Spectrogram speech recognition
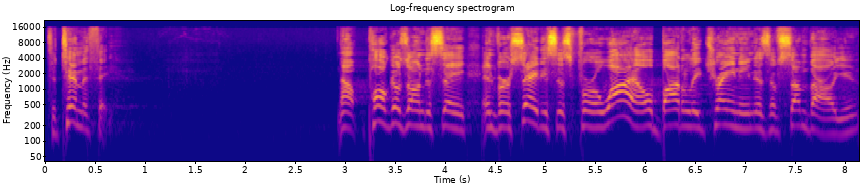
to Timothy. Now, Paul goes on to say in verse 8, he says, For a while, bodily training is of some value.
